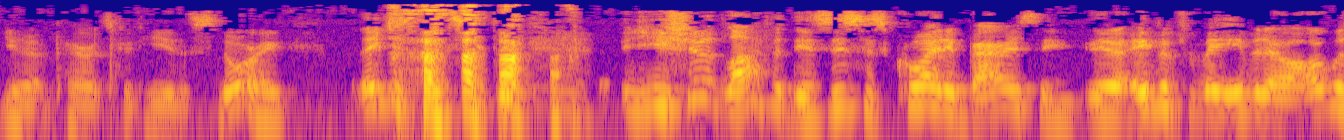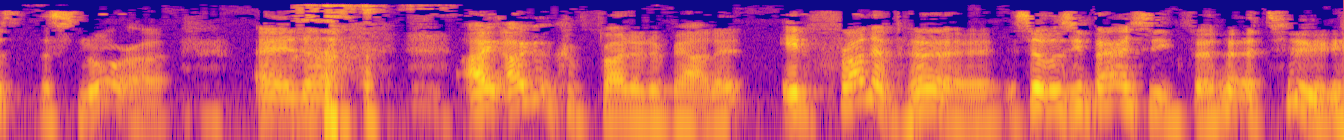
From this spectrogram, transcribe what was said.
you know, parents could hear the snoring. They just you shouldn't laugh at this. This is quite embarrassing. You know, even for me, even though I was the snorer, and uh, I, I got confronted about it in front of her, so it was embarrassing for her too.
